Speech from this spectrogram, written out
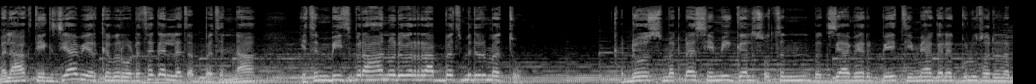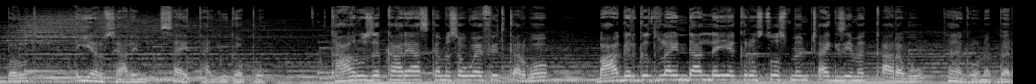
መላእክት የእግዚአብሔር ክብር ወደ ተገለጠበትና የትንቢት ብርሃን ወደ በራበት ምድር መጡ። ቅዱስ መቅደስ የሚገልጹትን በእግዚአብሔር ቤት የሚያገለግሉት ወደ ነበሩት ኢየሩሳሌም ሳይታዩ ገቡ። ካህኑ ዘካርያስ ከመሠዊያው ፊት ቀርቦ በአገልግሎቱ ላይ እንዳለ የክርስቶስ መምጫ ጊዜ መቃረቡ ተነግሮ ነበር።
